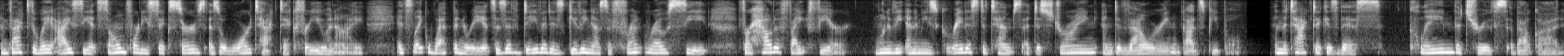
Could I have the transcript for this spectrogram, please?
In fact, the way I see it, Psalm 46 serves as a war tactic for you and I. It's like weaponry. It's as if David is giving us a front row seat for how to fight fear, one of the enemy's greatest attempts at destroying and devouring God's people. And the tactic is this claim the truths about God,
